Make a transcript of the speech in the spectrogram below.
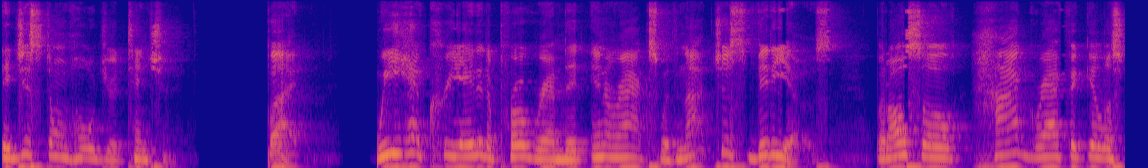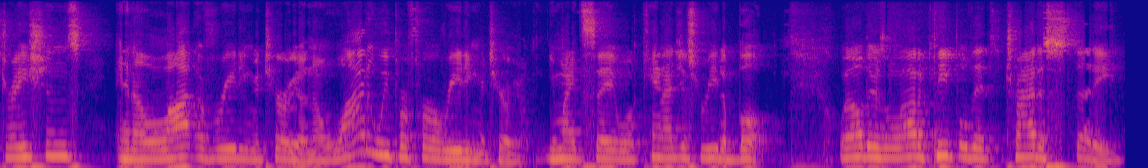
They just don't hold your attention. But we have created a program that interacts with not just videos, but also high graphic illustrations and a lot of reading material. Now, why do we prefer reading material? You might say, well, can't I just read a book? Well, there's a lot of people that try to study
